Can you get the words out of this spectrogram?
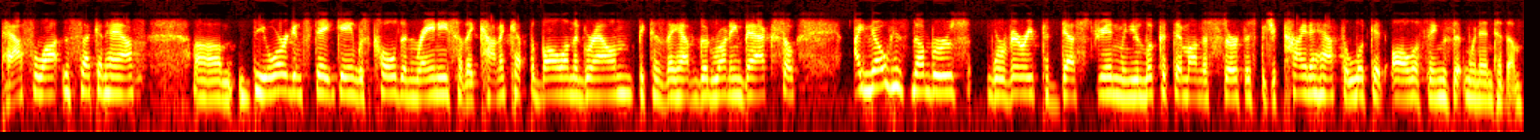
pass a lot in the second half. Um, the Oregon State game was cold and rainy, so they kind of kept the ball on the ground because they have good running backs. So I know his numbers were very pedestrian when you look at them on the surface, but you kind of have to look at all the things that went into them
